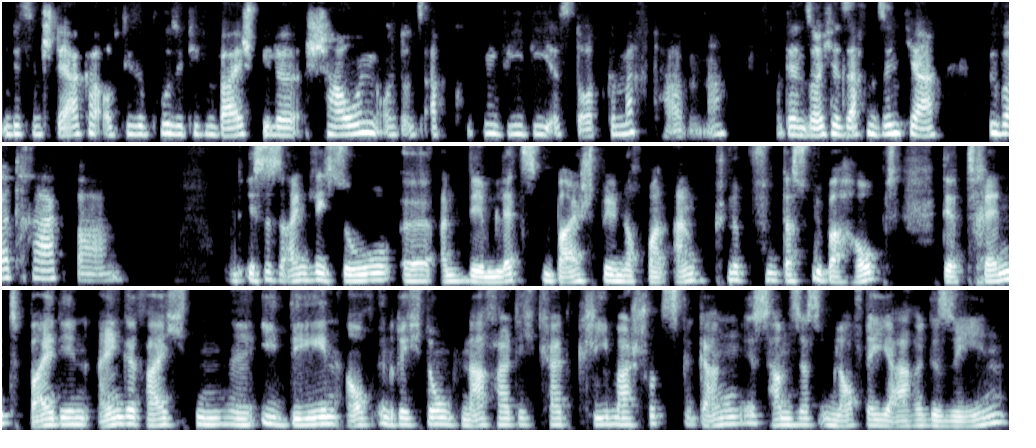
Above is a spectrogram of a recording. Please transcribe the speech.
ein bisschen stärker auf diese positiven Beispiele schauen und uns abgucken, wie die es dort gemacht haben. Ne? Und denn solche Sachen sind ja übertragbar. Und ist es eigentlich so, äh, an dem letzten Beispiel nochmal anknüpfen, dass überhaupt der Trend bei den eingereichten äh, Ideen auch in Richtung Nachhaltigkeit, Klimaschutz gegangen ist? Haben Sie das im Laufe der Jahre gesehen,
